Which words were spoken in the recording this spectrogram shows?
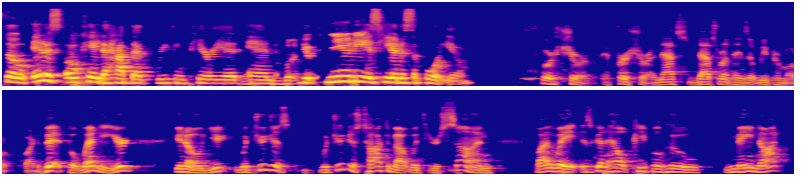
So it is okay to have that grieving period, and but, your community is here to support you. For sure, for sure, and that's that's one of the things that we promote quite a bit. But Wendy, you're, you know, you what you just what you just talked about with your son, by the way, is going to help people who may not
